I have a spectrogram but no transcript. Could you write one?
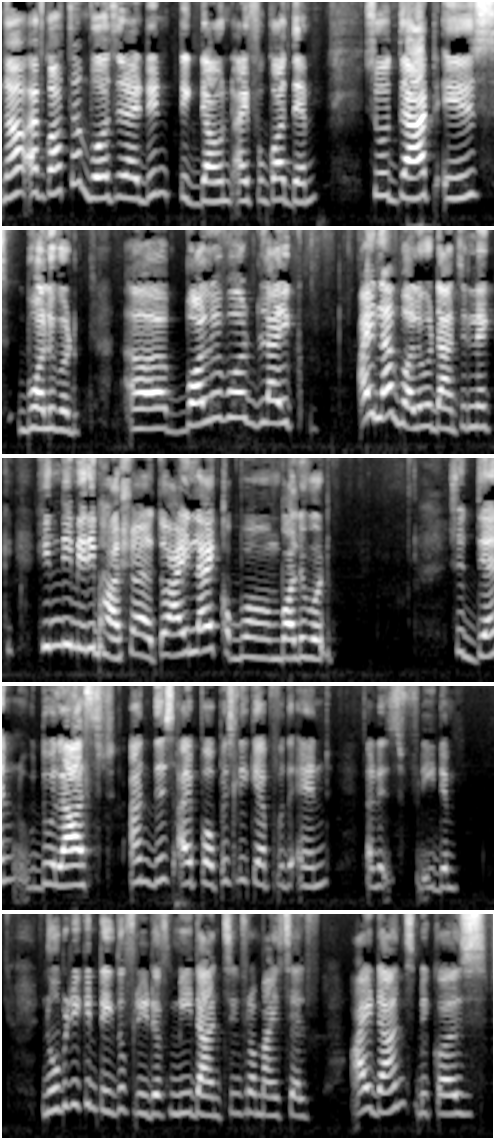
Now I've got some words that I didn't take down. I forgot them. So that is Bollywood. Uh, Bollywood like I love Bollywood dancing. Like Hindi मेरी भाषा है तो I like um, Bollywood. So then the last and this I purposely kept for the end. That is freedom. Nobody can take the freedom of me dancing from myself. I dance because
